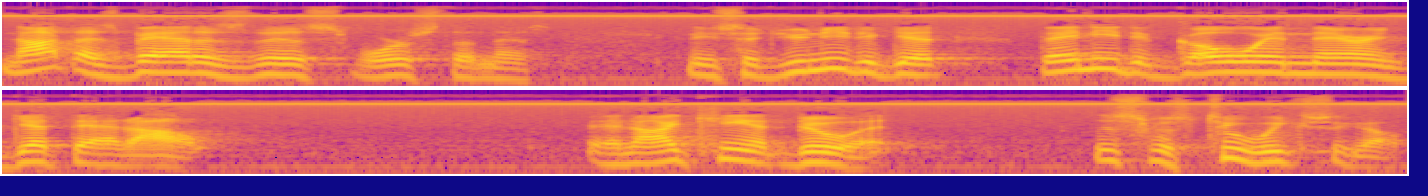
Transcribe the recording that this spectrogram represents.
not as bad as this, worse than this. And he said, You need to get, they need to go in there and get that out. And I can't do it. This was two weeks ago.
